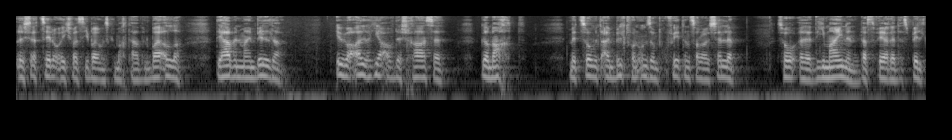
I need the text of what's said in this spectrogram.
Ich erzähle euch, was sie bei uns gemacht haben. Bei Allah. Die haben meine Bilder überall hier auf der Straße gemacht. Mit so mit einem Bild von unserem Propheten sallam. So, äh, die meinen, das wäre das Bild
